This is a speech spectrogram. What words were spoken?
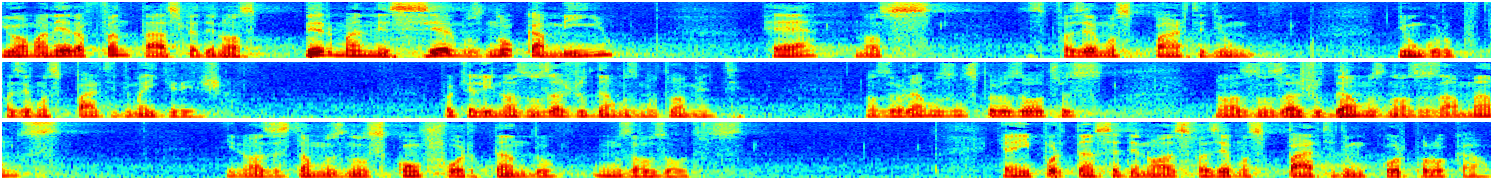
E uma maneira fantástica de nós permanecermos no caminho é nós fazermos parte de um de um grupo, fazemos parte de uma igreja. Porque ali nós nos ajudamos mutuamente. Nós oramos uns pelos outros, nós nos ajudamos, nós nos amamos e nós estamos nos confortando uns aos outros. E a importância de nós fazermos parte de um corpo local.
